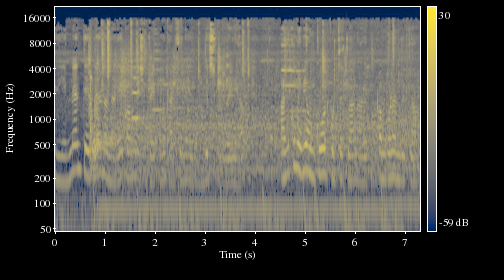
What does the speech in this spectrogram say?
இது என்னன்னு தெரியல நான் நிறைய காம்பினேஷன் ட்ரை பண்ணி கடைசியில் இது வந்துருச்சு ஒரு வழியா. அதுக்கும் மேபி அவங்க கோட் கொடுத்துருக்கலாம் நான் அது கூட இருந்திருக்கலாம்.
